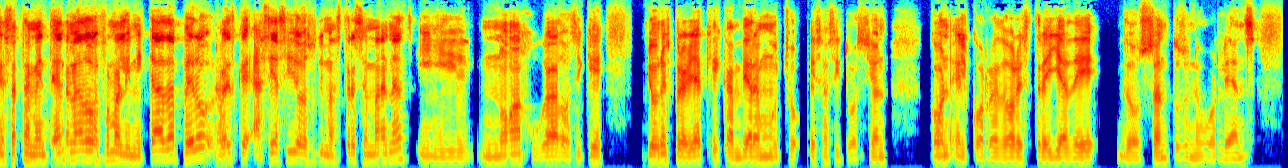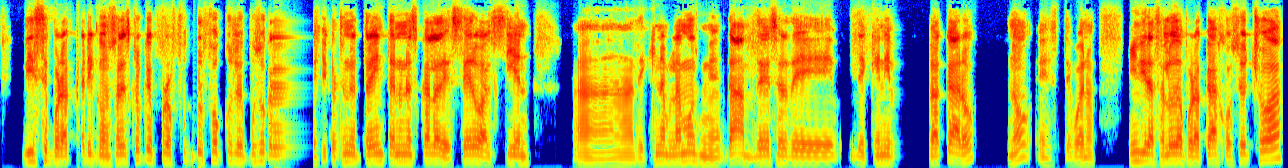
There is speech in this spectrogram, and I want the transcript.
Exactamente, ha entrenado de forma limitada, pero la verdad es que así ha sido las últimas tres semanas y no ha jugado, así que yo no esperaría que cambiara mucho esa situación con el corredor estrella de los Santos de Nueva Orleans. Dice por acá Eric González, creo que Pro Football Focus le puso calificación de 30 en una escala de 0 al 100. Ah, ¿De quién hablamos? Ah, debe ser de, de Kenny Bacaro. ¿No? Este, bueno, Indira saluda por acá, José Ochoa.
